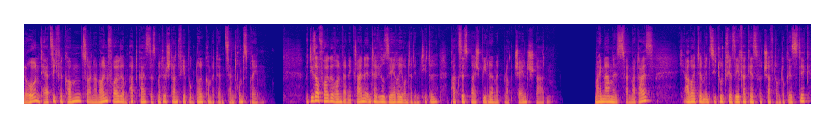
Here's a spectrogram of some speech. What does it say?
Hallo und herzlich willkommen zu einer neuen Folge im Podcast des Mittelstand 4.0 Kompetenzzentrums Bremen. Mit dieser Folge wollen wir eine kleine Interviewserie unter dem Titel Praxisbeispiele mit Blockchain starten. Mein Name ist Sven Mattheis. Ich arbeite im Institut für Seeverkehrswirtschaft und Logistik,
